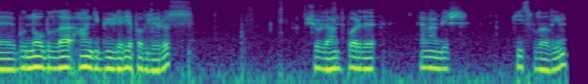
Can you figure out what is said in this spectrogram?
e, bu Noble'la hangi büyüleri yapabiliyoruz? Şuradan bu arada hemen bir Peaceful alayım.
